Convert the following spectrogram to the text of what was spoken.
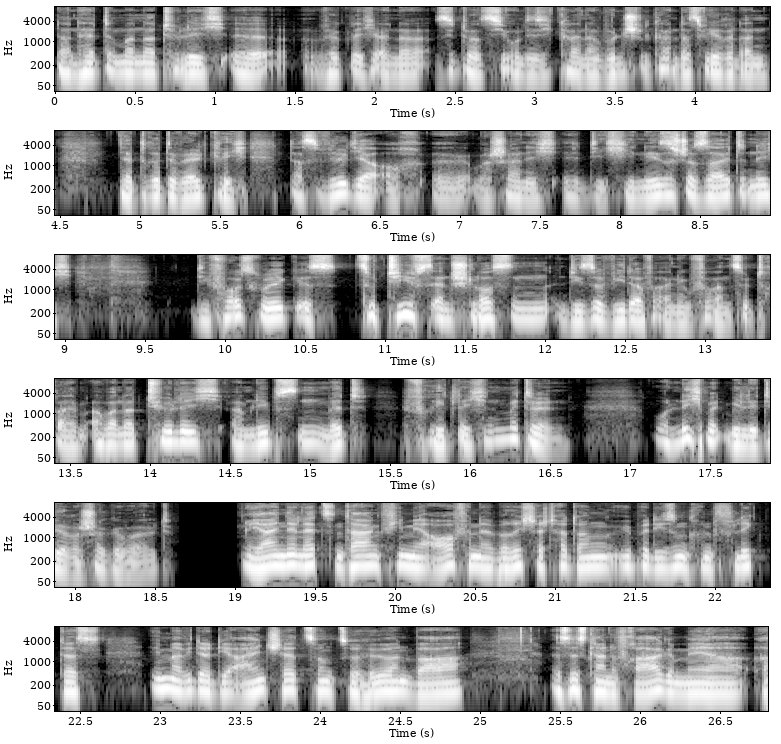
dann hätte man natürlich äh, wirklich eine Situation, die sich keiner wünschen kann. Das wäre dann der dritte Weltkrieg. Das will ja auch äh, wahrscheinlich äh, die chinesische Seite nicht. Die Volksrepublik ist zutiefst entschlossen, diese Wiedervereinigung voranzutreiben, aber natürlich am liebsten mit friedlichen Mitteln und nicht mit militärischer Gewalt. Ja, in den letzten Tagen fiel mir auf in der Berichterstattung über diesen Konflikt, dass immer wieder die Einschätzung zu hören war, es ist keine Frage mehr, äh,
